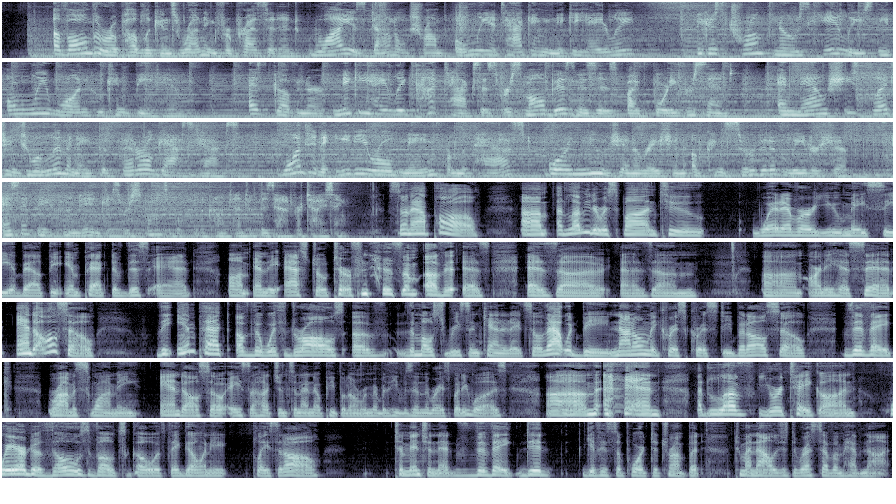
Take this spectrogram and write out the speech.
Of all the Republicans running for president, why is Donald Trump only attacking Nikki Haley? Because Trump knows Haley's the only one who can beat him. As governor, Nikki Haley cut taxes for small businesses by 40%. And now she's pledging to eliminate the federal gas tax Want an 80 year old name from the past or a new generation of conservative leadership? SFA Fund Inc. is responsible for the content of this advertising. So now, Paul, um, I'd love you to respond to whatever you may see about the impact of this ad um, and the astroturfism of it, as as uh, as um, um, Arnie has said, and also the impact of the withdrawals of the most recent candidates. So that would be not only Chris Christie, but also Vivek Ramaswamy and also Asa Hutchinson. I know people don't remember that he was in the race, but he was. Um, and I'd love your take on where do those votes go if they go any place at all? To mention that Vivek did give his support to Trump, but to my knowledge, the rest of them have not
